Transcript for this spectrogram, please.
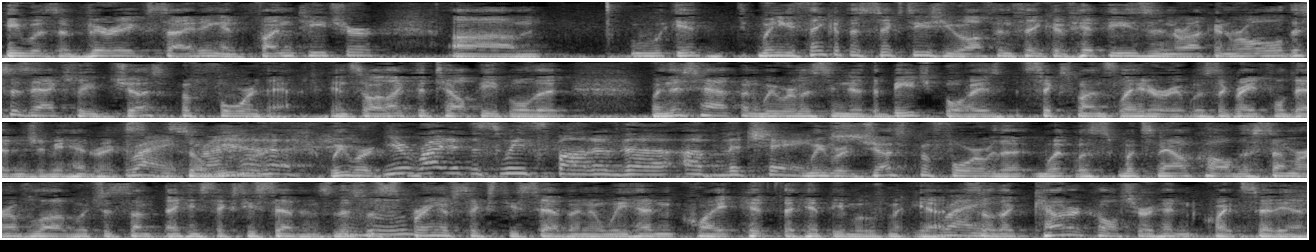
He was a very exciting and fun teacher. Um, it, when you think of the 60s, you often think of hippies and rock and roll. This is actually just before that. And so I like to tell people that when this happened, we were listening to the Beach Boys, but six months later, it was the Grateful Dead and Jimi Hendrix. Right. So right. we were, we were. You're right at the sweet spot of the of the change. We were just before the, what was what's now called the Summer of Love, which is 1967. So this mm-hmm. was spring of 67, and we hadn't quite hit the hippie movement yet. Right. So the counterculture hadn't quite set in.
